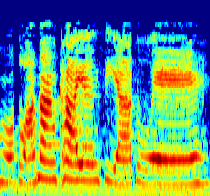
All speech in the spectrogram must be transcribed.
莫大难开恩下罪。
